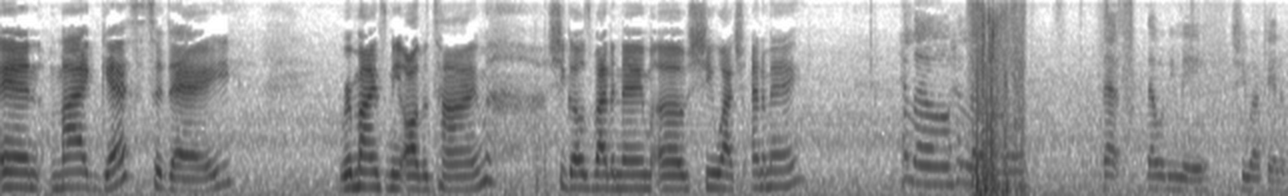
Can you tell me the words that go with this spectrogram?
And my guest today reminds me all the time. She goes by the name of She Watch Anime. Hello, hello. That that would be me. She watch anime.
